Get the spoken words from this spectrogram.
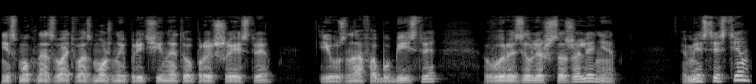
не смог назвать возможные причины этого происшествия и, узнав об убийстве, выразил лишь сожаление. Вместе с тем,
